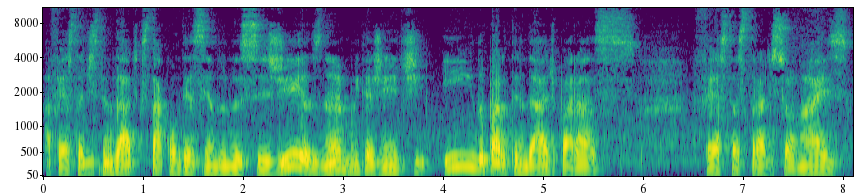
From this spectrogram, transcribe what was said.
a festa de Trindade que está acontecendo nesses dias, né? Muita gente indo para Trindade para as festas tradicionais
